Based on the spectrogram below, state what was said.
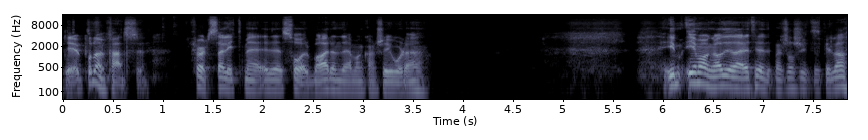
Det er på den fansen. Følte seg litt mer sårbar enn det man kanskje gjorde i, I mange av de der tredjepersons skytespillene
